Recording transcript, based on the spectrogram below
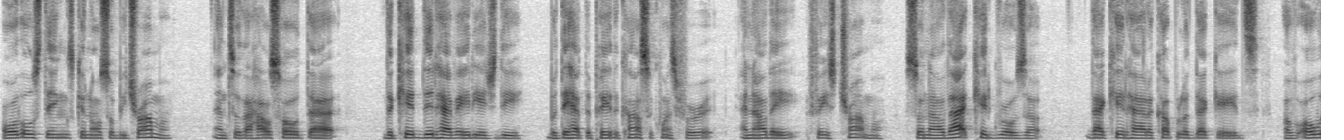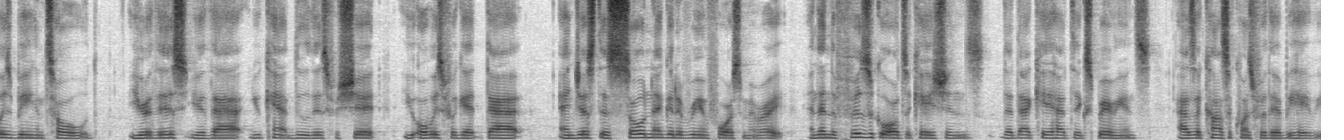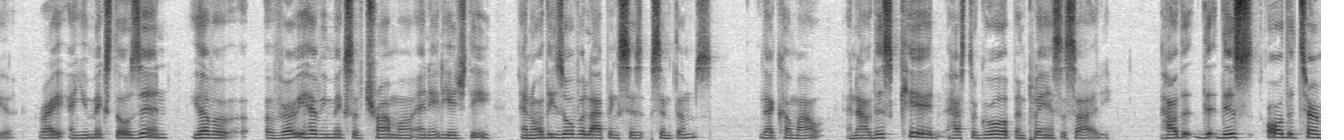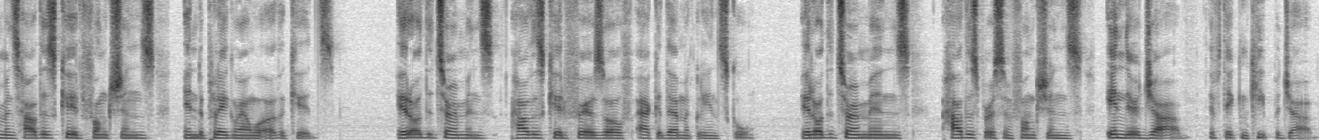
all those things can also be trauma. And to the household that the kid did have ADHD, but they had to pay the consequence for it. And now they face trauma. So now that kid grows up. That kid had a couple of decades of always being told, you're this, you're that, you can't do this for shit, you always forget that. And just this so negative reinforcement, right? And then the physical altercations that that kid had to experience as a consequence for their behavior, right? And you mix those in, you have a, a very heavy mix of trauma and ADHD and all these overlapping sy- symptoms that come out. And now this kid has to grow up and play in society. How the, th- this all determines how this kid functions in the playground with other kids. It all determines how this kid fares off academically in school. It all determines how this person functions in their job, if they can keep a job.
